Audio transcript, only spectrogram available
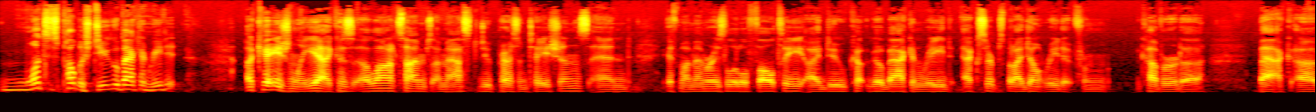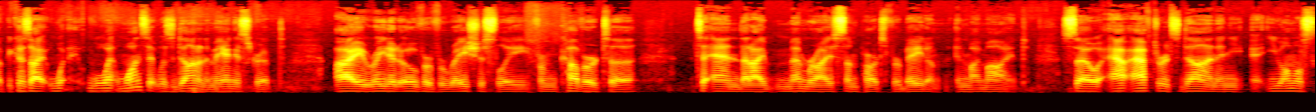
once it's published, do you go back and read it? Occasionally, yeah, because a lot of times I'm asked to do presentations, and if my memory is a little faulty, I do co- go back and read excerpts, but I don't read it from cover to back uh, because I, w- w- once it was done in a manuscript, I read it over voraciously from cover to, to end that I memorized some parts verbatim in my mind. So a- after it's done, and you, almost,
